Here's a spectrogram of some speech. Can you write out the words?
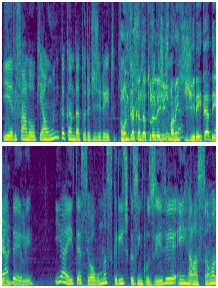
e ele falou que a única candidatura de direito que A única candidatura de legitimamente de direita é a dele. É a dele. E aí teceu algumas críticas, inclusive, em relação a,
